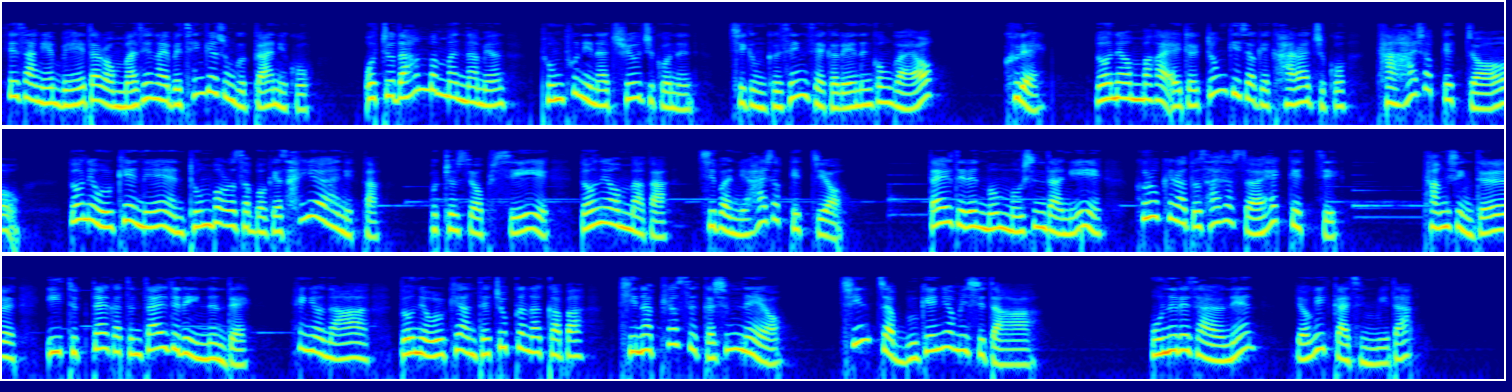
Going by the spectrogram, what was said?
세상에 매달 엄마 생활비 챙겨준 것도 아니고 어쩌다 한 번 만나면 돈푼이나 쥐어주고는 지금 그 생색을 내는 건가요? 그래, 너네 엄마가 애들 똥기저귀 갈아주고 다 하셨겠죠. 너네 올케는 돈 벌어서 먹여 살려야 하니까 어쩔 수 없이 너네 엄마가 집안일 하셨겠지요. 딸들은 못 모신다니 그렇게라도 사셨어야 했겠지. 당신들 이 득달 같은 딸들이 있는데 행여나 너네 올케한테 쫓겨날까봐 기나 폈을까 싶네요. 진짜 무개념이시다. 오늘의 사연은 여기까지입니다.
